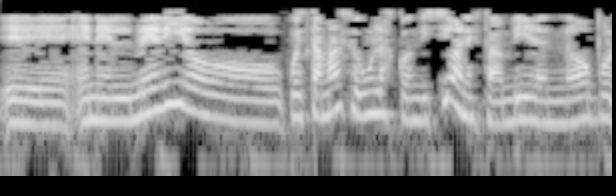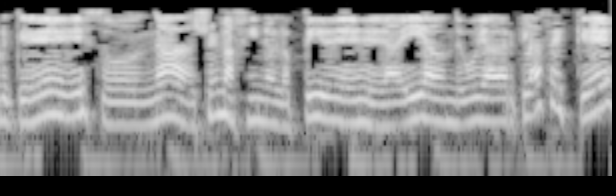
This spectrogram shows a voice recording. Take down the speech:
Eh, en el medio cuesta más según las condiciones también, ¿no? Porque eso, nada, yo imagino los pibes ahí a donde voy a dar clases que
